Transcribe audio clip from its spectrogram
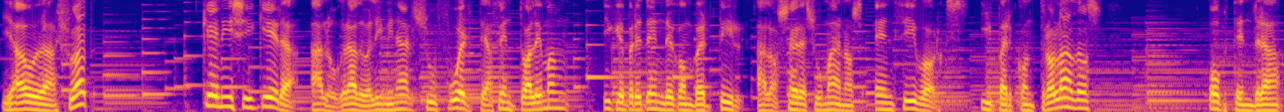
y ahora Schwab que ni siquiera ha logrado eliminar su fuerte acento alemán y que pretende convertir a los seres humanos en cyborgs hipercontrolados, obtendrá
